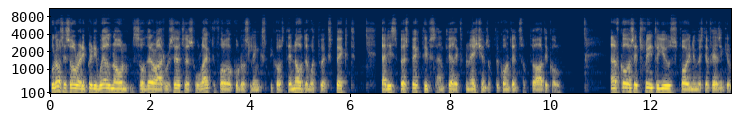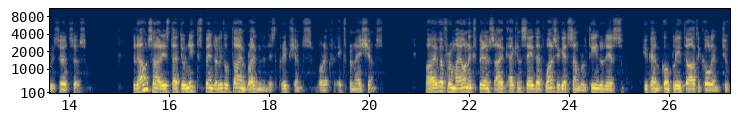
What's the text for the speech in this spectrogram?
Kudos is already pretty well known, so there are researchers who like to follow Kudos links because they know what to expect, that is, perspectives and clear explanations of the contents of the article. And of course, it's free to use for University of Helsinki researchers. The downside is that you need to spend a little time writing the descriptions or ex explanations. However, from my own experience, I, I, can say that once you get some routine to this, you can complete the article in, two,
